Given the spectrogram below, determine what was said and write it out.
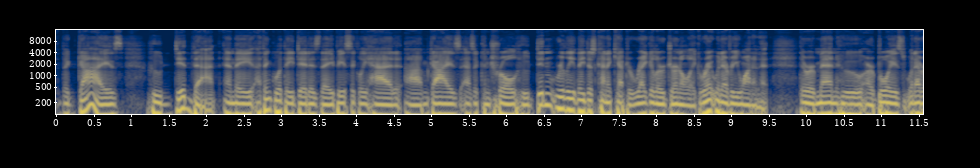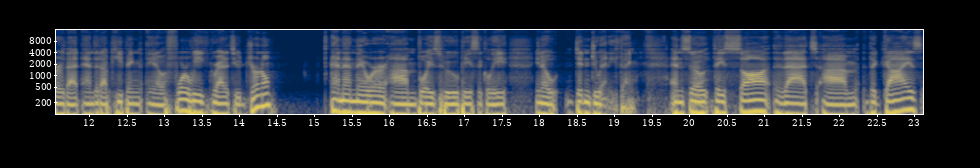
the guys who did that, and they I think what they did is they basically had um, guys as a control who didn't really they just kind of kept a regular journal, like write whatever you want in it. There were men who or boys, whatever, that ended up keeping you know a four week gratitude journal. And then there were um, boys who basically, you know, didn't do anything. And so they saw that um, the guys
